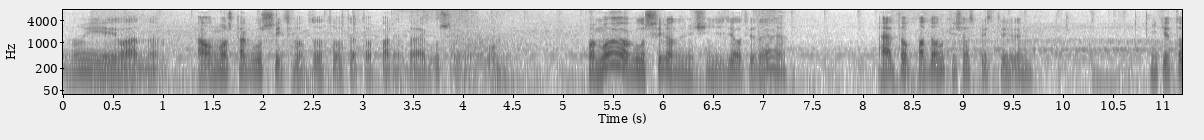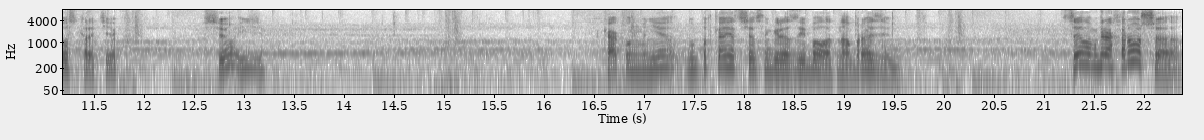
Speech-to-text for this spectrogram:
Ну и ладно. А, он может оглушить вот зато вот этого парня. Давай оглуши его. Его оглушили, он нам ничего не сделал, видали? А этого подонка сейчас пристрелим. Никитос, стратег. Все, изи. Как он мне... Ну, под конец, честно говоря, заебал однообразием. В целом игра хорошая,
